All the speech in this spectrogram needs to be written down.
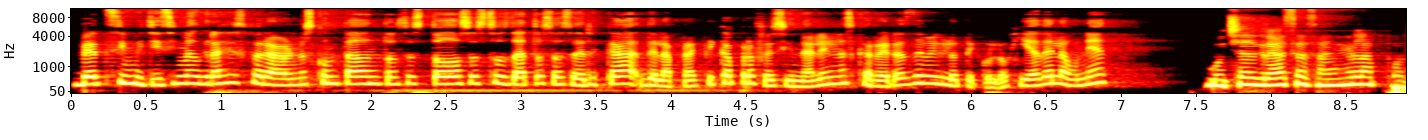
Betsy, muchísimas gracias por habernos contado entonces todos estos datos acerca de la práctica profesional en las carreras de bibliotecología de la UNED. Muchas gracias, Ángela, por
